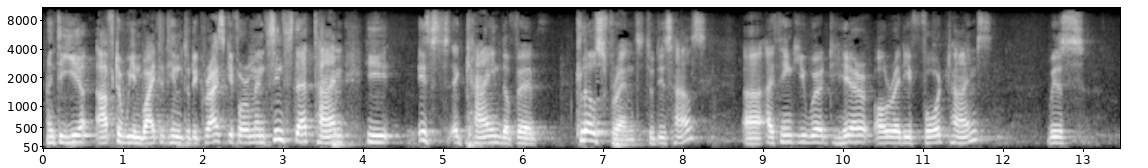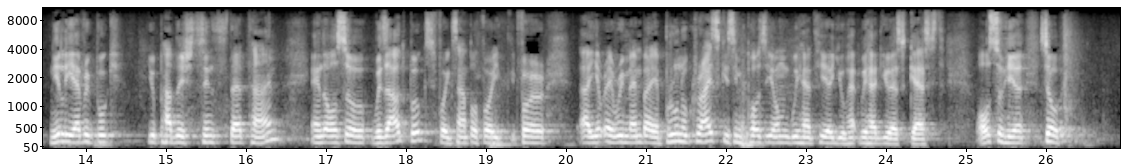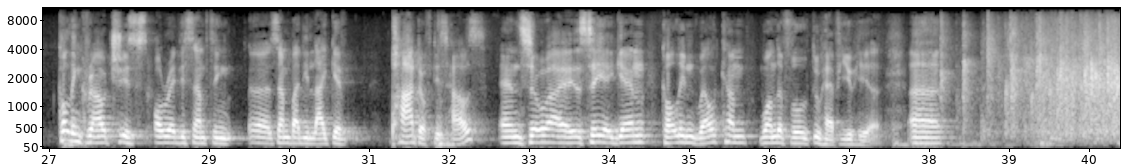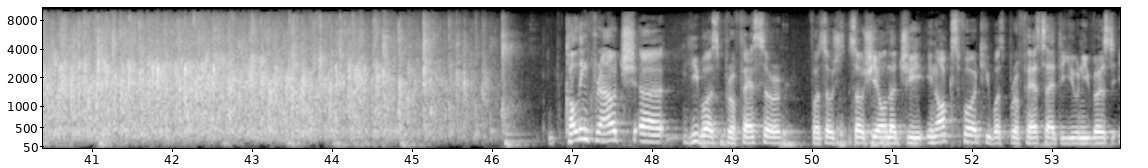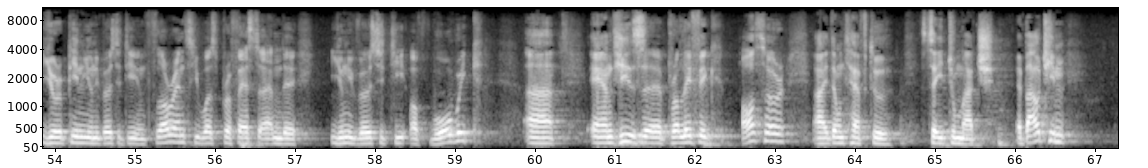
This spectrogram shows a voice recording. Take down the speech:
and the year after, we invited him to the Kreisky Forum, and since that time, he is a kind of a close friend to this house. Uh, I think you were here already four times with nearly every book you published since that time, and also without books. For example, for, for I remember a Bruno Kreisky symposium we had here. You had, we had you as guest also here. So Colin Crouch is already something, uh, somebody like a part of this house. And so I say again, Colin, welcome. Wonderful to have you here. Uh, Colin Crouch, uh, he was professor for sociology in Oxford. He was professor at the Univers European University in Florence. He was professor at the University of Warwick. Uh, and he's a prolific author. I don't have to say too much about him.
